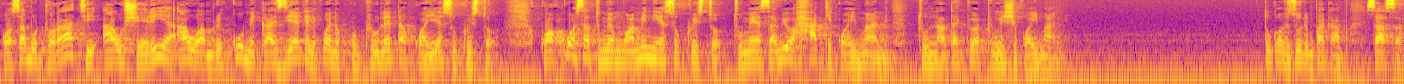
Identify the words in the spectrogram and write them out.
Kwa sababu torati au sheria au amri kumi kazi yake ilikuwa ni kutuleta kwa yesu kristo. Kwa kuwa sasa tumemwamini yesu kristo tumehesabiwa haki kwa imani tunatakiwa tuishi kwa imani. Tuko vizuri mpaka hapo sasa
